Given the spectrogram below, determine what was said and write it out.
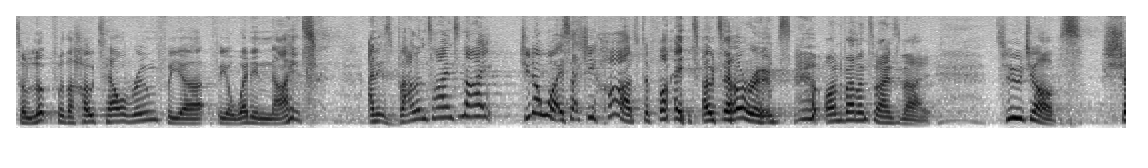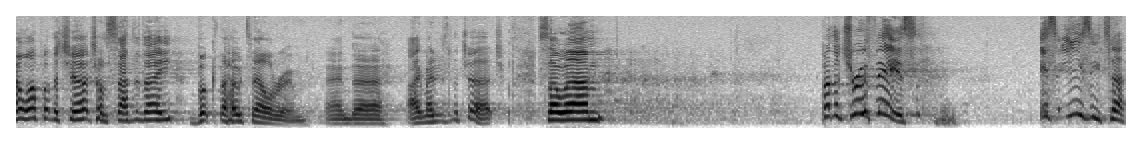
to look for the hotel room for your, for your wedding night, and it's Valentine's night, do you know what? It's actually hard to find hotel rooms on Valentine's night. Two jobs show up at the church on Saturday, book the hotel room. And uh, I made it to the church. So, um, but the truth is, it's easy to,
